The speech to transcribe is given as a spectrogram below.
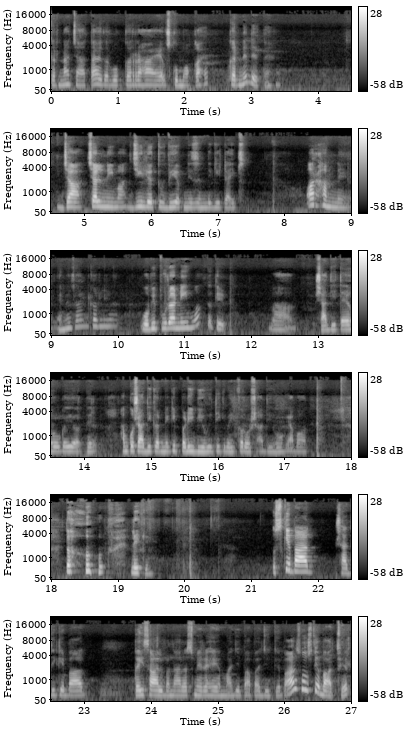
करना चाहता है, अगर वो कर रहा है, उसको मौका है, करने देते हैं। जा, चल नीमा, जी ले तू भी अपनी ज़िंदगी टाइप्स और हमने एम कर लिया। वो भी पूरा नहीं हुआ क्योंकि शादी तय हो गई और फिर हमको शादी करने की पड़ी भी हुई थी कि भाई करो शादी, हो गया बहुत। तो लेकिन उसके बाद, शादी के बाद, कई साल बनारस में रहे अम्मा जी पापा जी के पास, उसके बाद फिर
